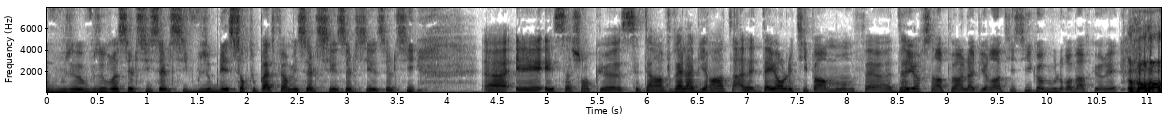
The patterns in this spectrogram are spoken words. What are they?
vous, vous ouvrez celle-ci, celle-ci, vous oubliez surtout pas de fermer celle-ci et celle-ci et celle-ci. Euh, et, et sachant que c'était un vrai labyrinthe, d'ailleurs le type à un moment me fait, d'ailleurs c'est un peu un labyrinthe ici comme vous le remarquerez. Oh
